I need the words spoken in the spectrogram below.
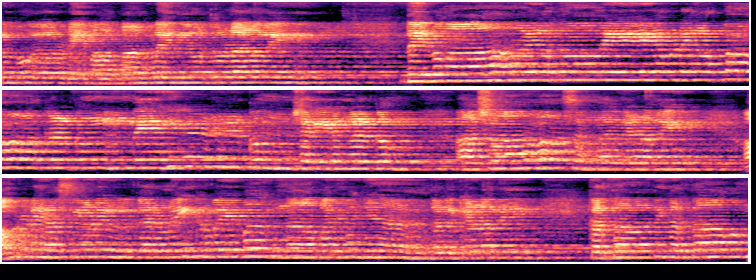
സർവാങ്ങിപ്പോയവരുടെയും ആത്മാക്കളെ നീ ഓർത്തുകൊള്ളണമേ. ദൈവമായ അവരുടെ ആത്മാക്കൾക്കും ദേഹികൾക്കും ആശ്വാസം നൽകണമേ. അവരുടെ അസ്ഥികളിൽ കരുണയും കൃപയുമാകുന്ന പരിമഞ്ഞ് തെളിക്കണമേ. കർത്താതി കർത്താവും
